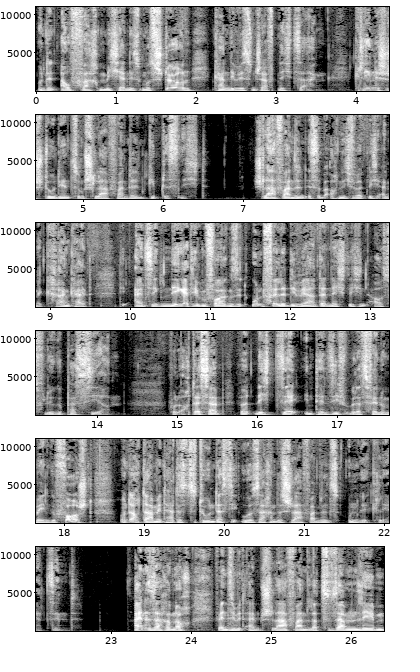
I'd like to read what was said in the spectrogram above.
und den Aufwachmechanismus stören, kann die Wissenschaft nicht sagen. Klinische Studien zum Schlafwandeln gibt es nicht. Schlafwandeln ist aber auch nicht wirklich eine Krankheit. Die einzigen negativen Folgen sind Unfälle, die während der nächtlichen Ausflüge passieren. Wohl auch deshalb wird nicht sehr intensiv über das Phänomen geforscht und auch damit hat es zu tun, dass die Ursachen des Schlafwandels ungeklärt sind. Eine Sache noch, wenn Sie mit einem Schlafwandler zusammenleben,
